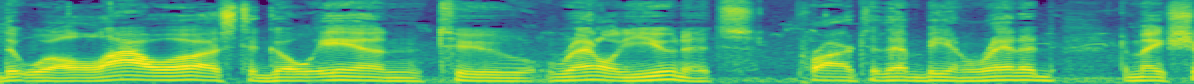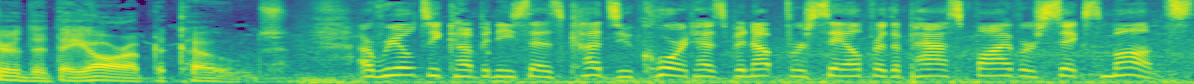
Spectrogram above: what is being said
That will allow us to go in to rental units prior to them being rented to make sure that they are up to codes. A realty company says Kudzu Court has been up for sale for the past five or six months.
